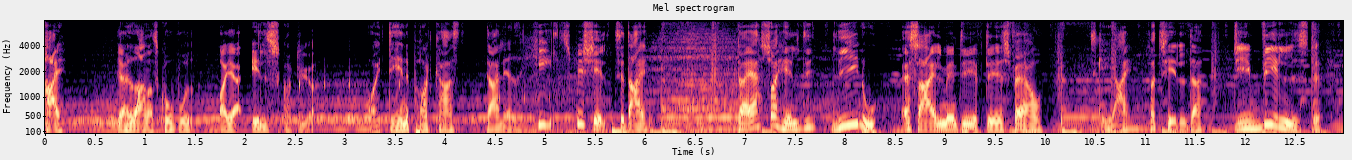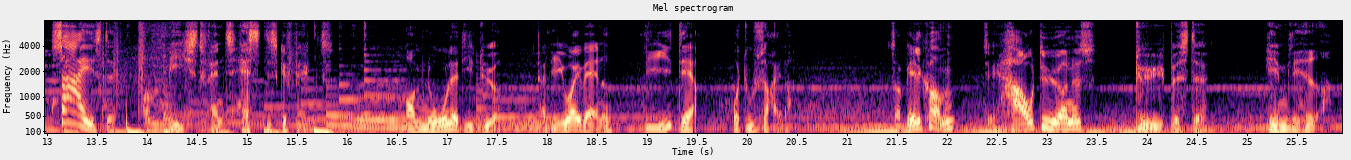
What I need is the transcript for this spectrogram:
Hej, jeg hedder Anders Kofod, og jeg elsker dyr. Og i denne podcast, der er lavet helt specielt til dig, der er så heldig lige nu at sejle med en DFDS-færge, skal jeg fortælle dig de vildeste, sejeste og mest fantastiske facts om nogle af de dyr, der lever i vandet lige der, hvor du sejler. Så velkommen til havdyrenes dybeste hemmeligheder.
